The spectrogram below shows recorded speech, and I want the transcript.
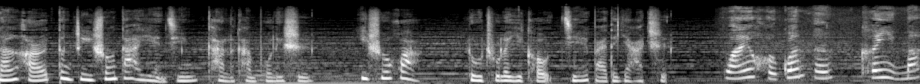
男孩瞪着一双大眼睛看了看玻璃师，一说话，露出了一口洁白的牙齿。玩一会儿关门可以吗？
